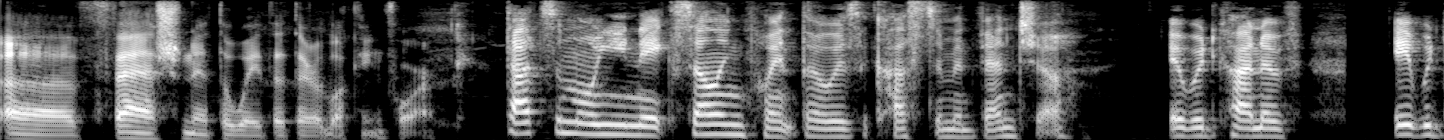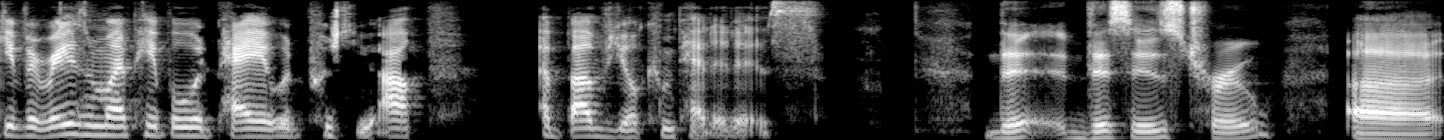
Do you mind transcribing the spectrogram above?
uh, fashion it the way that they're looking for. that's a more unique selling point though is a custom adventure it would kind of it would give a reason why people would pay. It would push you up above your competitors. The, this is true. Uh,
